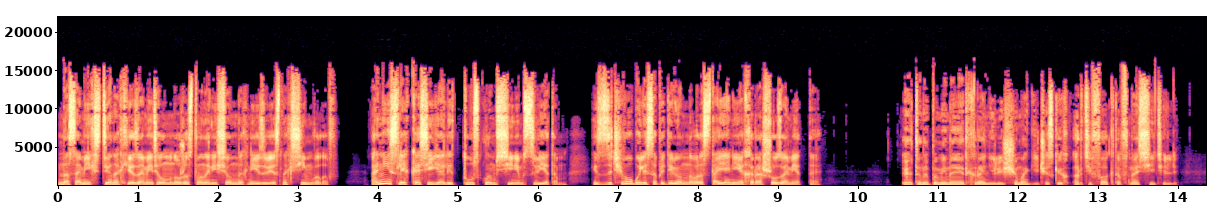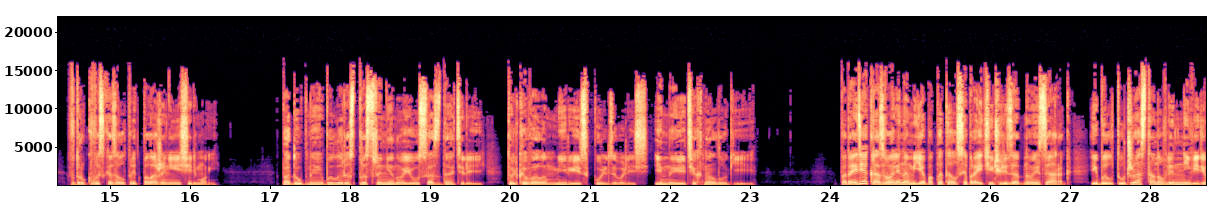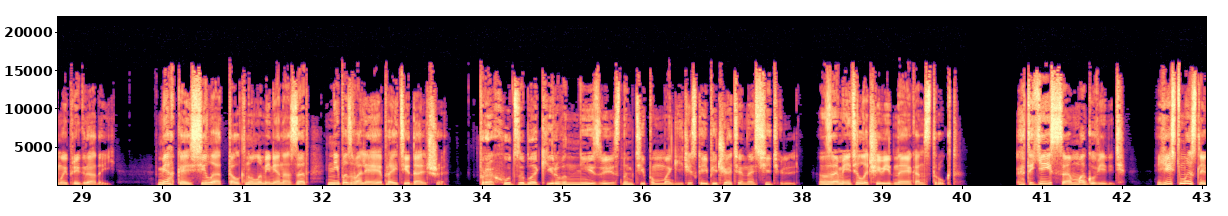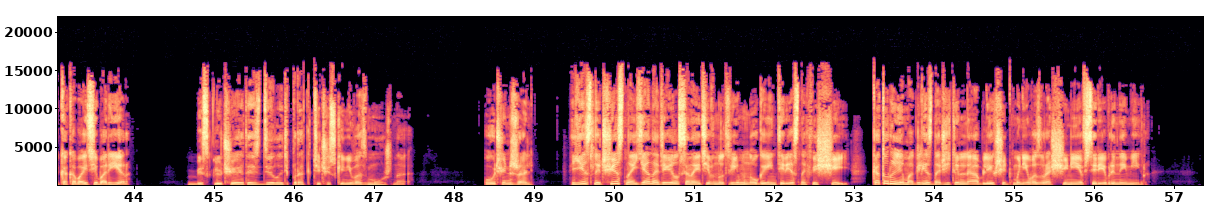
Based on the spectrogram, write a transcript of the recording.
На самих стенах я заметил множество нанесенных неизвестных символов. Они слегка сияли тусклым синим светом, из-за чего были с определенного расстояния хорошо заметны. «Это напоминает хранилище магических артефактов носитель», — вдруг высказал предположение седьмой. Подобное было распространено и у создателей, только в Алом мире использовались иные технологии. Подойдя к развалинам, я попытался пройти через одну из арок и был тут же остановлен невидимой преградой. Мягкая сила оттолкнула меня назад, не позволяя пройти дальше. «Проход заблокирован неизвестным типом магической печати, носитель», — заметил очевидный конструкт. «Это я и сам могу видеть. Есть мысли, как обойти барьер, без ключа это сделать практически невозможно. Очень жаль. Если честно, я надеялся найти внутри много интересных вещей, которые могли значительно облегчить мне возвращение в Серебряный мир.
